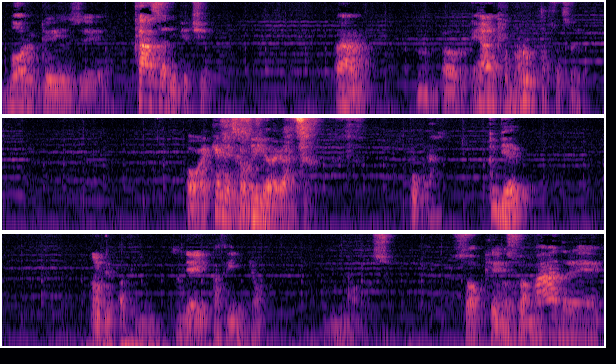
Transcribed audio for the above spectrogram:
borghese casa di piacere. ah. Ok. È anche brutta sua sorella. Oh, e che ne so Sì, io? ragazzi. Quindi è Ok. Quindi è il patrigno? Non lo so. So che sua madre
